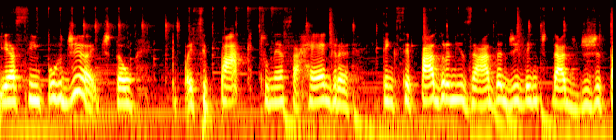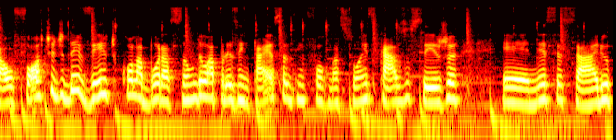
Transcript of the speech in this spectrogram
e assim por diante. Então, esse pacto nessa regra tem que ser padronizada de identidade digital forte de dever de colaboração de eu apresentar essas informações caso seja é, necessário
